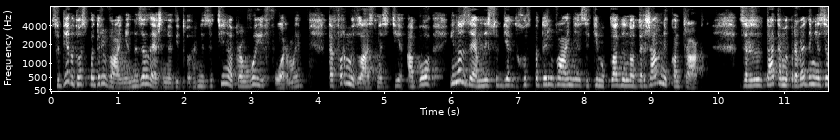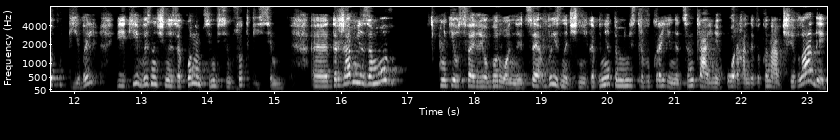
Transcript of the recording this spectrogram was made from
суб'єкт господарювання незалежно від організаційно-правової форми та форми власності, або іноземний суб'єкт господарювання, з яким укладено державний контракт за результатами проведення закупівель, і який визначений законом 7708. 8. Е, державні замов які у сфері оборони це визначені Кабінетом міністрів України центральні органи виконавчої влади,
